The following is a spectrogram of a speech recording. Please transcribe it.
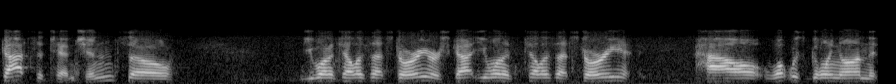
Scott's attention. So, you want to tell us that story, or Scott, you want to tell us that story? How what was going on that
